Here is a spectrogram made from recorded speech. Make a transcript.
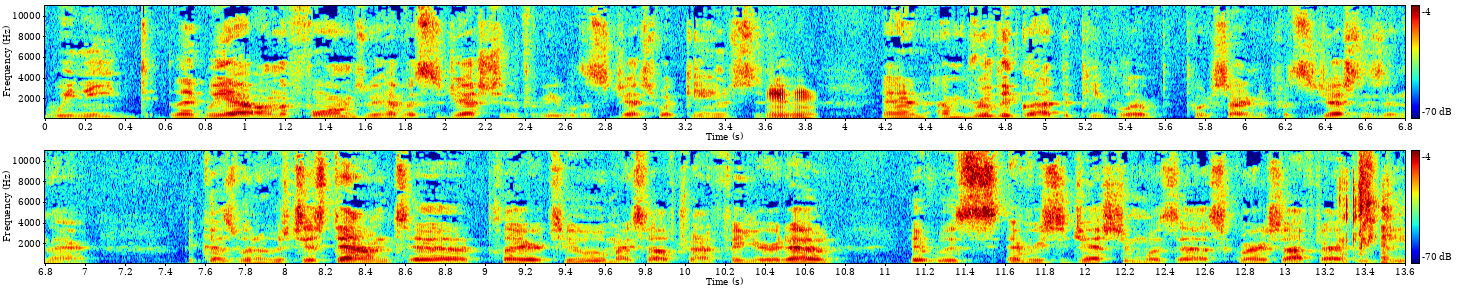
we need like we have, on the forums we have a suggestion for people to suggest what games to do, Mhm. and I'm really glad that people are put, starting to put suggestions in there because when it was just down to player two and myself trying to figure it out. It was every suggestion was a SquareSoft RPG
